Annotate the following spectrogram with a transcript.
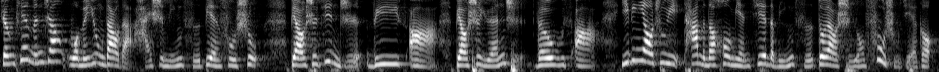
整篇文章我们用到的还是名词变复数，表示近指 these are，表示远指 those are，一定要注意它们的后面接的名词都要使用复数结构。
